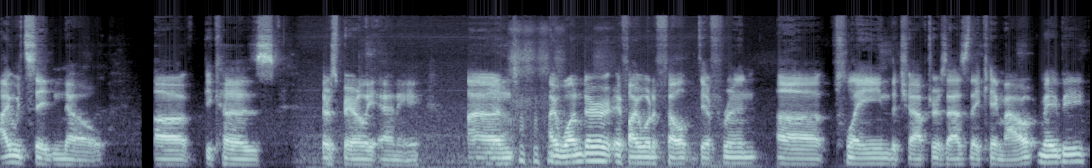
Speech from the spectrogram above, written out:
I would say no, uh, because there's barely any. And I wonder if I would have felt different uh, playing the chapters as they came out, maybe.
